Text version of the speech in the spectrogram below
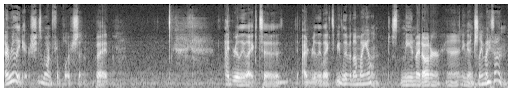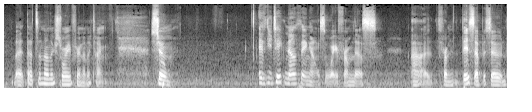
I really do. She's a wonderful person, but I'd really like to. I'd really like to be living on my own, just me and my daughter, and eventually my son. But that's another story for another time. So, if you take nothing else away from this, uh, from this episode,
